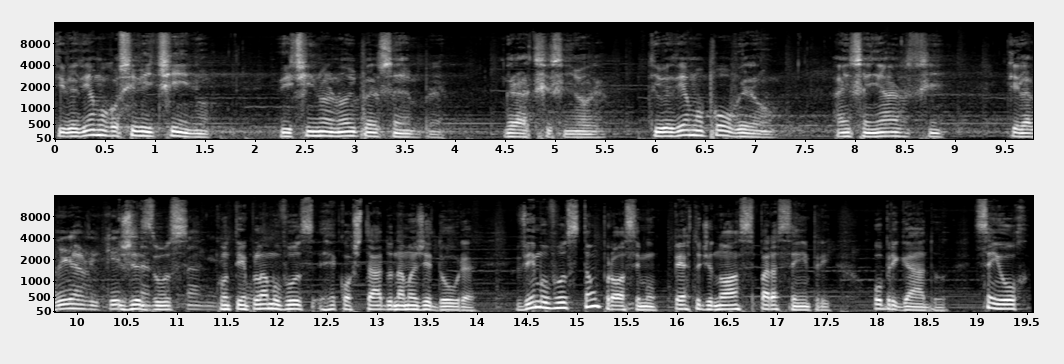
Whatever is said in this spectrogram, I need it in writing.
Ti vediamo così vicino, vicino a noi per sempre. Grazie, Signore. Ti vediamo povero a insegnarci que a vera riqueza Jesus, contemplamo-vos recostado na manjedoura. Vemo-vos tão próximo, perto de nós para sempre. Obrigado. Senhor,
